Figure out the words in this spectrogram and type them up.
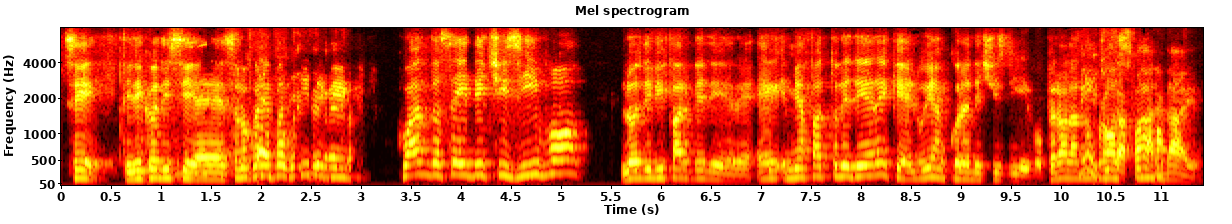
Sì, ti dico di sì. Eh, sono quelle partite che quando sei decisivo lo devi far vedere e, mi ha fatto vedere che lui è ancora decisivo, però l'anno sì, prossimo ci, fare, dai.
